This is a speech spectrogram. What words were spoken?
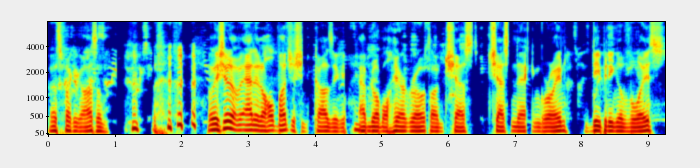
That's fucking awesome. Well, they should have added a whole bunch of shit causing abnormal hair growth on chest, chest, neck, and groin, deepening of voice.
